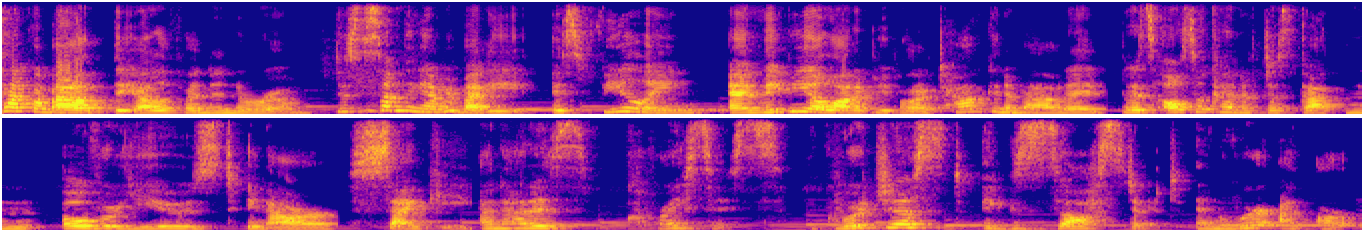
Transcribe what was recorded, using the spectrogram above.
talk about the elephant in the room. This is something everybody is feeling, and maybe a lot of people are talking about it, but it's also kind of just gotten overused in our psyche, and that is crisis. Like we're just exhausted and we're at our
